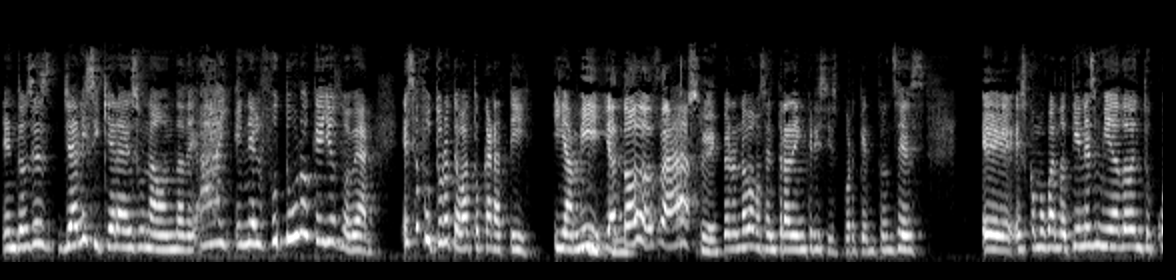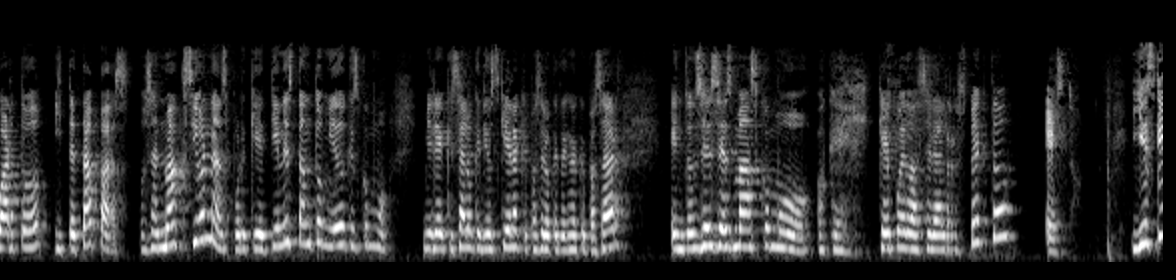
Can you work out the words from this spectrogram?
Entonces ya ni siquiera es una onda de, ay, en el futuro que ellos lo vean. Ese futuro te va a tocar a ti y a mí y a todos. Ah, Pero no vamos a entrar en crisis porque entonces eh, es como cuando tienes miedo en tu cuarto y te tapas, o sea, no accionas porque tienes tanto miedo que es como, mire, que sea lo que Dios quiera, que pase lo que tenga que pasar. Entonces es más como, ok, ¿qué puedo hacer al respecto? Esto. Y es que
